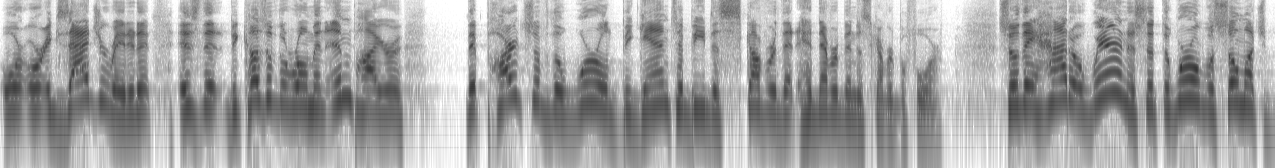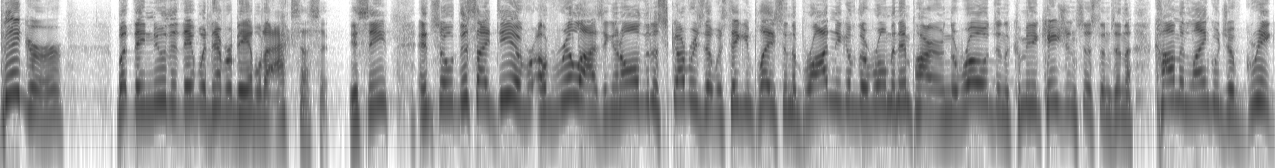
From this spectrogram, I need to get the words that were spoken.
or, or exaggerated it is that because of the Roman Empire, that parts of the world began to be discovered that had never been discovered before. So they had awareness that the world was so much bigger, but they knew that they would never be able to access it. You see? And so, this idea of, of, realizing and all the discoveries that was taking place in the broadening of the Roman Empire and the roads and the communication systems and the common language of Greek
